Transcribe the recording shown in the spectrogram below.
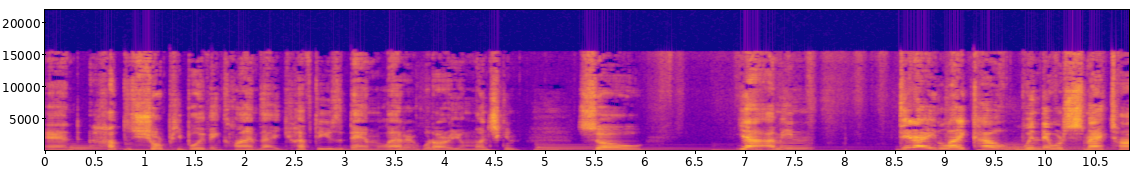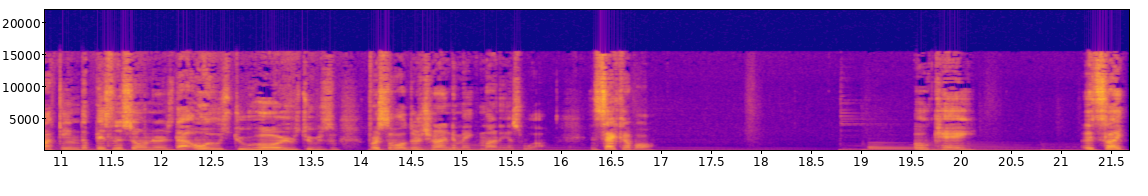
And how do short people even climb that? You have to use a damn ladder? What are you, munchkin? So, yeah, I mean, did I like how when they were smack talking the business owners that, oh, it was too high, it was too. First of all, they're trying to make money as well. And second of all, okay? It's like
